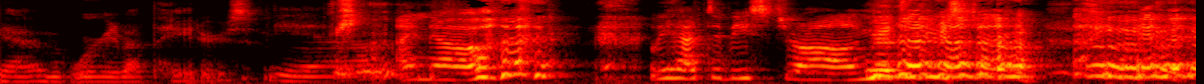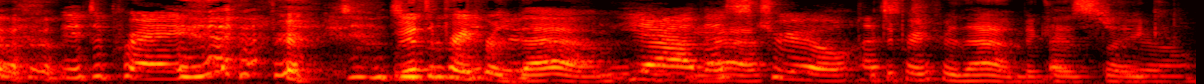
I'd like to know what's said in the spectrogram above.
Yeah. I'm worried about the haters. Yeah, I know. we have to be strong. We have to be strong. we have to pray. We have to pray for them. Yeah, that's true. We have to pray for them because, that's like, true.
